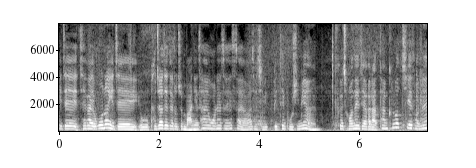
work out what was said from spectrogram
이제 제가 요거는 이제 요 부자재들을 좀 많이 사용을 해서 했어요. 자, 지금 밑에 보시면 그 전에 제가 라탄 클러치에서는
